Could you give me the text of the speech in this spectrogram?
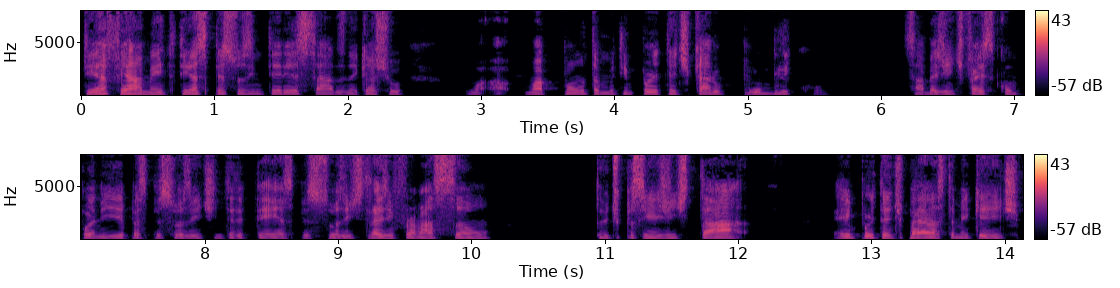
tem a ferramenta, tem as pessoas interessadas, né, que eu acho uma, uma ponta muito importante. Cara, o público, sabe, a gente faz companhia para as pessoas, a gente entretém as pessoas, a gente traz informação. Então, tipo assim, a gente tá. É importante para elas também que a gente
